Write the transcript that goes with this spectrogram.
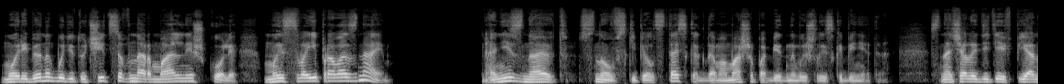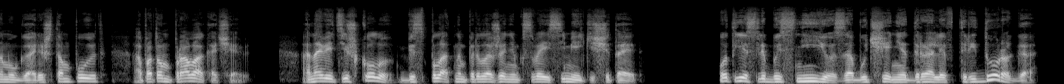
Мой ребенок будет учиться в нормальной школе. Мы свои права знаем. «Они знают», — снова вскипел Стась, когда мамаша победно вышла из кабинета. «Сначала детей в пьяном угаре штампуют, а потом права качают. Она ведь и школу бесплатным приложением к своей семейке считает. Вот если бы с нее за обучение драли втридорого,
